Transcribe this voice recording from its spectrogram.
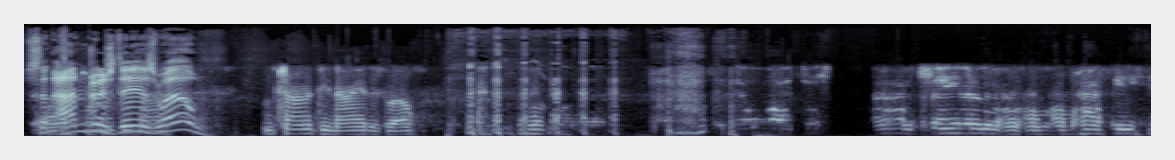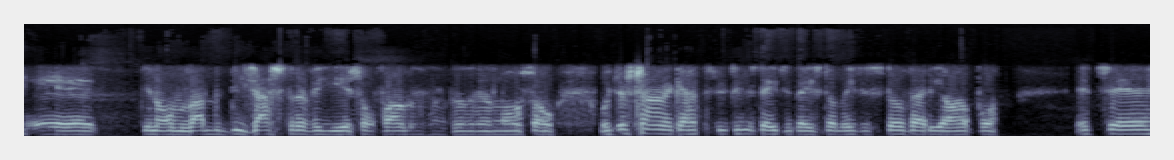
St Uh, Andrew's Day as well. I'm trying to deny it as well. I'm training. I'm, I'm, I'm happy. Uh, you know, we've had the disaster of a year so far with my brother-in-law, so we're just trying to get through things day to day. Still, mate, it's still very hard, but it's. Uh,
